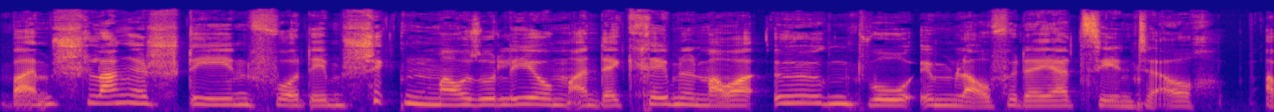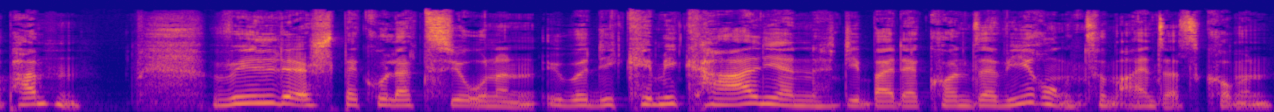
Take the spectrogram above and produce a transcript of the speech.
beim Schlangestehen vor dem schicken Mausoleum an der Kremlmauer irgendwo im Laufe der Jahrzehnte auch abhanden. Wilde Spekulationen über die Chemikalien, die bei der Konservierung zum Einsatz kommen.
